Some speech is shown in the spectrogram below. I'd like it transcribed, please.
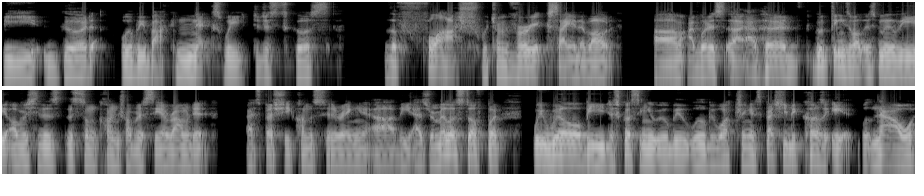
be good. We'll be back next week to discuss the Flash, which I'm very excited about. Um, I've got to, I've heard good things about this movie. Obviously, there's there's some controversy around it, especially considering uh, the Ezra Miller stuff. But we will be discussing it. We'll be we'll be watching, especially because it will now,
